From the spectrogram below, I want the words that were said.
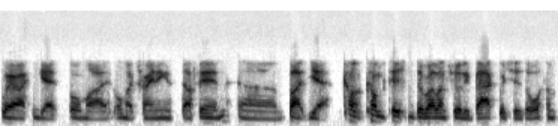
where I can get all my all my training and stuff in. Um, but yeah, com- competitions are well and truly back, which is awesome.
